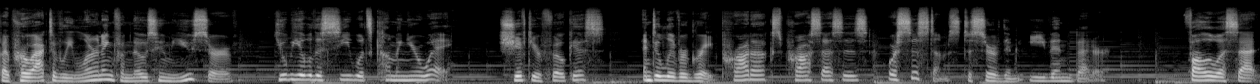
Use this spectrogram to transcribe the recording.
By proactively learning from those whom you serve, you'll be able to see what's coming your way, shift your focus, and deliver great products, processes, or systems to serve them even better. Follow us at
